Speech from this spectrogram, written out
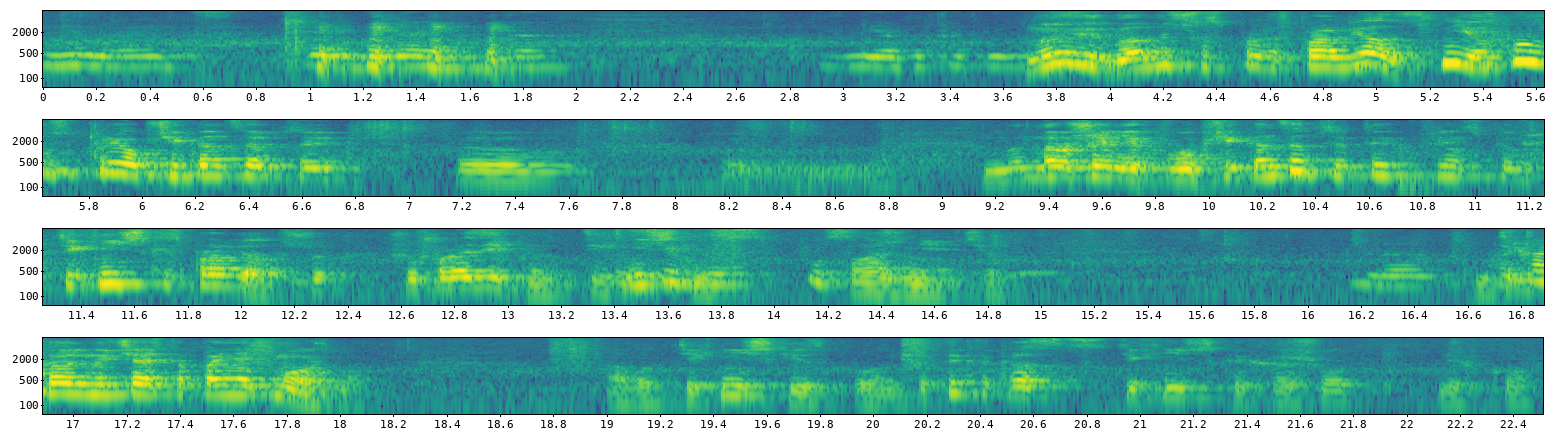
Мне нравится. Да. Я бы так не Ну и главное, что спра- справлялась. Нет, ну при общей концепции э, на- нарушениях в общей концепции ты, в принципе, технически справлялась, что, что поразительно. Технически сложнее, чем Да. А интеллектуальную часть-то понять можно. А вот технически исполнить. А ты как раз с технической хорошо, легко.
